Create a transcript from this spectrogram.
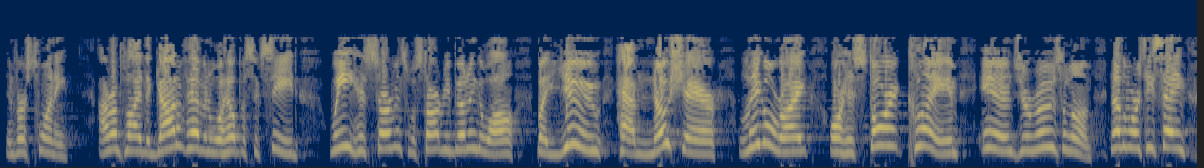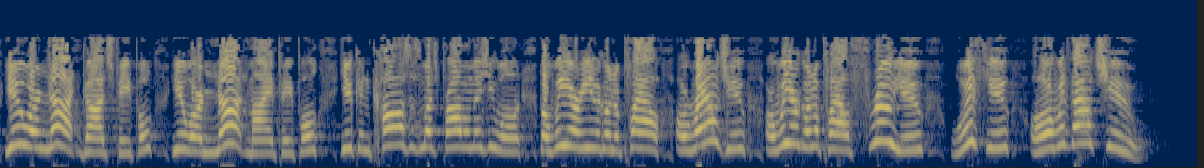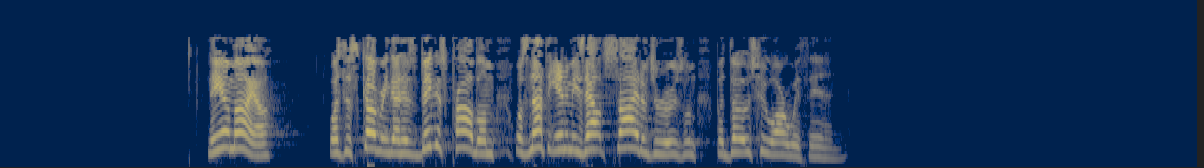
in verse 20, I replied, the God of heaven will help us succeed we, his servants, will start rebuilding the wall, but you have no share, legal right, or historic claim in Jerusalem. In other words, he's saying, you are not God's people. You are not my people. You can cause as much problem as you want, but we are either going to plow around you or we are going to plow through you with you or without you. Nehemiah was discovering that his biggest problem was not the enemies outside of Jerusalem, but those who are within.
